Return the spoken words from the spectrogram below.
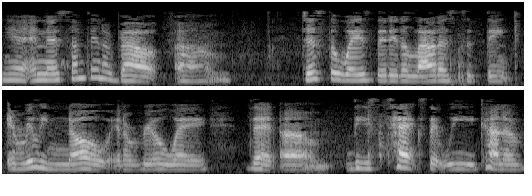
Yeah, and there's something about um, just the ways that it allowed us to think and really know in a real way that um, these texts that we kind of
